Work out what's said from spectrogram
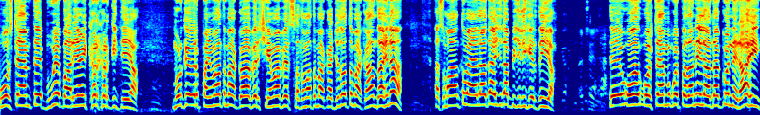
ਉਸ ਟਾਈਮ ਤੇ ਬੂਹੇ ਬਾਰੀਆਂ ਵੀ ਖੜਖੜ ਕੀਤੇ ਆ। ਮੁੜ ਕੇ ਫਿਰ ਪੰਜਵਾਂ ਧਮਾਕਾ ਫਿਰ ਛੇਵਾਂ ਫਿਰ ਸੱਤਵਾਂ ਧਮਾਕਾ ਜਦੋਂ ਧਮਾਕਾ ਹੁੰਦਾ ਸੀ ਨਾ ਅਸਮਾਨ ਤੋਂ ਐ ਲੱਗਦਾ ਸੀ ਜਿੱਦਾਂ ਬਿਜਲੀ ਗਿਰਦੀ ਆ। ਤੇ ਉਹ ਉਸ ਟਾਈਮ ਕੋਈ ਪਤਾ ਨਹੀਂ ਲੱਗਦਾ ਕੋਈ ਹਨੇਰਾ ਸੀ।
